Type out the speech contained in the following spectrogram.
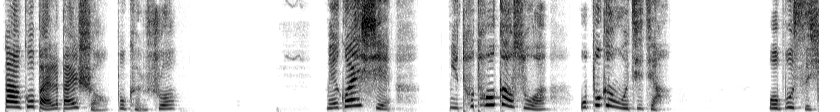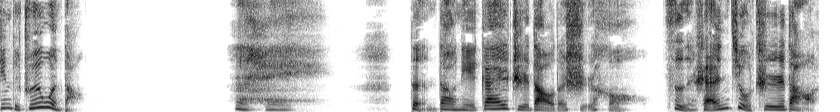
大姑摆了摆手，不肯说。没关系，你偷偷告诉我，我不跟无忌讲。我不死心的追问道。哎，等到你该知道的时候，自然就知道了。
